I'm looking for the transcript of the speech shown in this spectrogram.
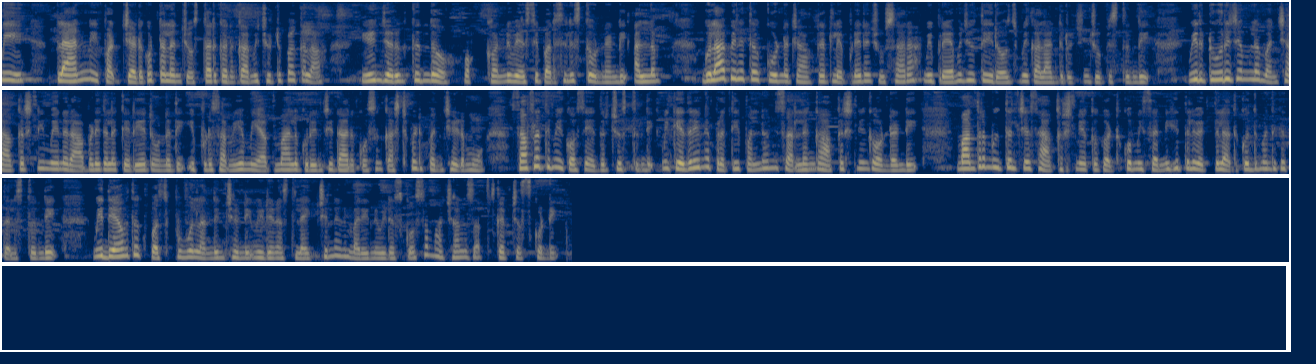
మీ ప్లాన్ని చెడగొట్టాలని చూస్తారు కనుక మీ చుట్టుపక్కల ఏం జరుగుతుందో ఒక కన్ను వేసి పరిశీలిస్తూ ఉండండి. అల్లం గులాబీలతో కూడిన చాక్లెట్లు ఎప్పుడైనా చూసారా? మీ ప్రేమ జ్యోతి ఈ రోజు మీకు అలాంటి రుచిని చూపిస్తుంది. మీరు టూరిజంలో మంచి ఆకర్షణీయమైన రాబడి గల కెరియర్ ఉన్నది. ఇప్పుడు సమయం మీ అభిమానుల గురించి దానికోసం కష్టపడి పనిచేయడము సఫలత మీకోసం ఎదురు చూస్తుంది మీకు ఎదురైన ప్రతి పనిలోని సరళంగా ఆకర్షణీయంగా ఉండండి. మంత్రముగ్ధులు చేసే ఆకర్షణ యొక్క కట్టుకు మీ సన్నిహితుల వ్యక్తులు అతి కొద్ది మందికి తెలుస్తుంది. మీ దేవతకు పసుపు పువ్వులు అందించండి. వీడియో నస్తే లైక్ చేయండి. మరిన్ని వీడియోస్ కోసం మా ఛానల్ సబ్స్క్రైబ్ చేసుకోండి.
